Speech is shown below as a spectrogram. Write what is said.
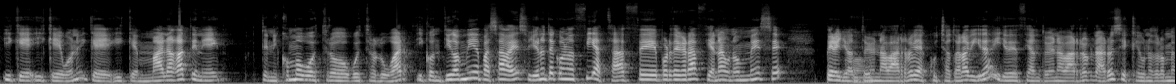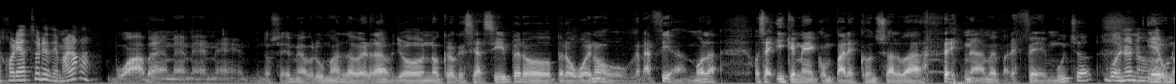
Y que, y que bueno, y que, y que en Málaga tenéis tenéis como vuestro, vuestro lugar. Y contigo a mí me pasaba eso. Yo no te conocía hasta hace, por desgracia, nada, unos meses, pero yo a Antonio Ah. Navarro lo había escuchado toda la vida y yo decía, Antonio Navarro, claro, si es que es uno de los mejores actores de Málaga. Buah, me, me, me, me- no sé, me abruman, la verdad. Yo no creo que sea así, pero, pero bueno, gracias, mola. O sea, y que me compares con Salva Reina me parece mucho. Bueno, no. Es un,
